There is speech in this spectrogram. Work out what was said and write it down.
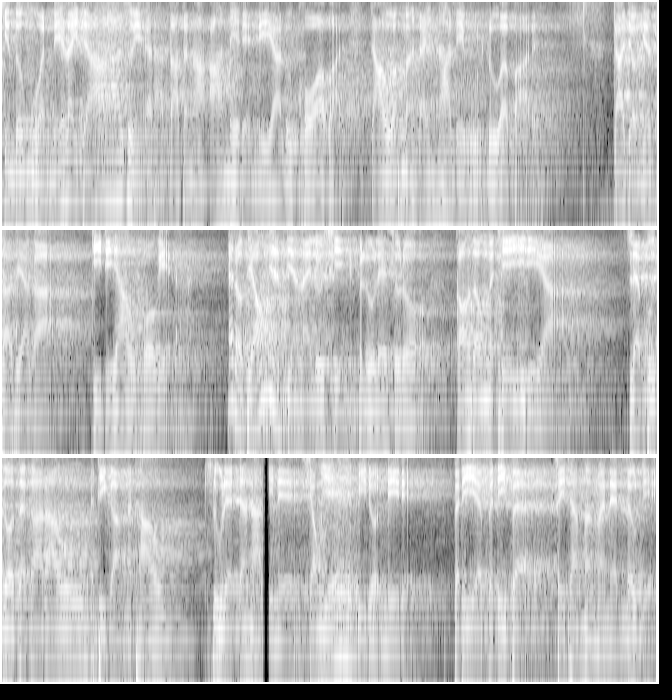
ကျင့်သုံးမှုကနေလိုက်တာဆိုရင်အဲ့ဒါသာသနာအားနေတဲ့နေရာလို့ခေါ်ရပါတယ်ဒါကိုအမှန်တိုင်းနားလည်ဖို့လိုအပ်ပါတယ်ဒါကြောင့်မြတ်စွာဘုရားကဒီတရားကိုဟောခဲ့တာအဲ့တော့ပြောင်းပြန်ပြန်လိုက်လို့ရှိရင်ဘယ်လိုလဲဆိုတော့ကောင်းဆောင်မထေရကြီးတွေကလက်ပူဇော်တက္ကာရာကိုအဓိကမထားဘူး လှူတဲ့တန်းတာလေးနဲ့ရှောင်ရဲပြီးတော့နေတယ်ပရိယပฏิပတ်စိတ်ထားမှန်မှန်နဲ့လုပ်တယ်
